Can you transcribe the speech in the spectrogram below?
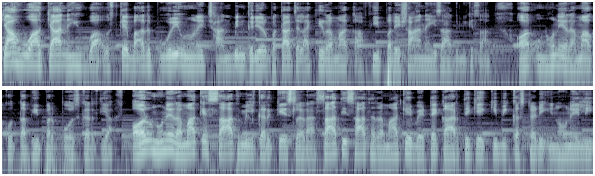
क्या हुआ, क्या नहीं हुआ, उसके बाद पूरी उन्होंने छानबीन करी और पता चला कि रमा काफ़ी परेशान है इस आदमी के साथ और उन्होंने रमा को तभी प्रपोज कर दिया और उन्होंने रमा के साथ मिलकर केस लड़ा। साथ ही साथ रमा के बेटे कार्तिकेय की भी कस्टडी इन्होंने ली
